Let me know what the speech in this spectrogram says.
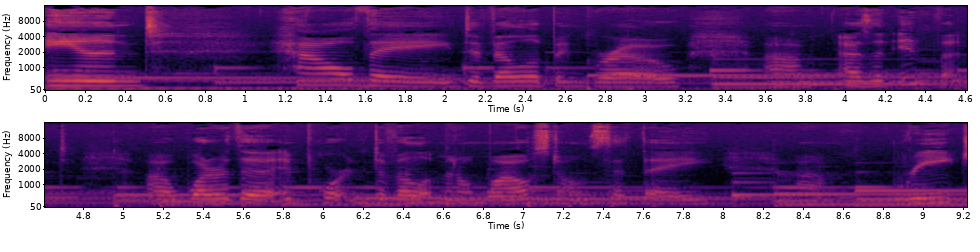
and how they develop and grow um, as an infant. Uh, what are the important developmental milestones that they um, reach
